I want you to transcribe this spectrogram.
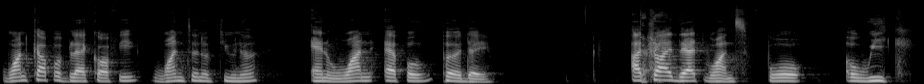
one cup of black coffee, one tin of tuna, and one apple per day. I tried that once for a week.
